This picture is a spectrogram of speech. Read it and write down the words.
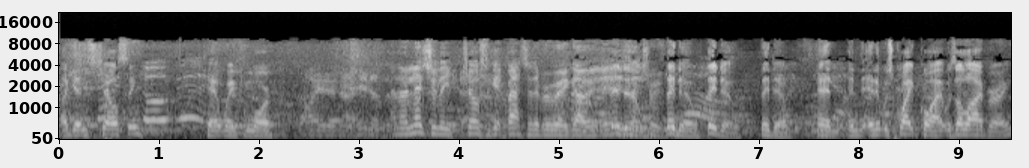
against Chelsea. Can't wait for more. And allegedly, Chelsea get battered everywhere they go. They do. They do. They do. They do. And, and, and it was quite quiet. It was a library.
